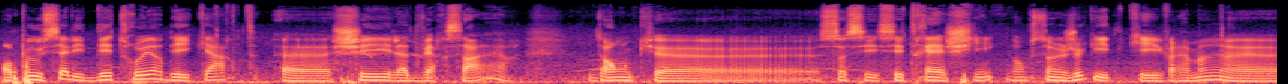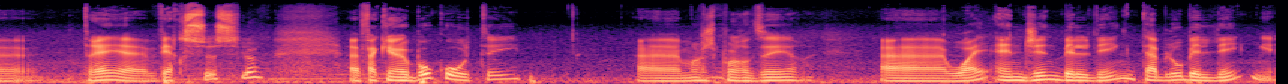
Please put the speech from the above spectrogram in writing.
On peut aussi aller détruire des cartes euh, chez l'adversaire. Donc, euh, ça, c'est très chien. Donc, c'est un jeu qui est, vraiment très versus. Là. fait qu'il y a un beau côté euh, moi, je pourrais dire, euh, ouais, engine building, tableau building.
